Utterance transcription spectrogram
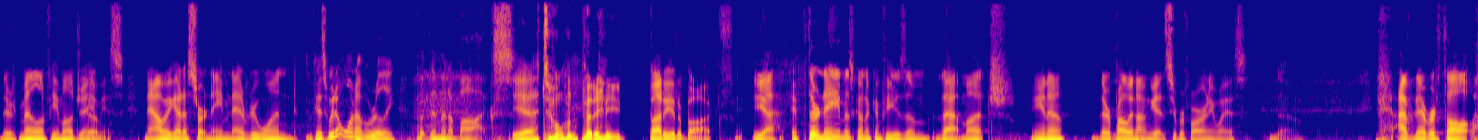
There's male and female Jamies. Now we got to start naming everyone because we don't want to really put them in a box. Yeah, don't want to put anybody in a box. Yeah. If their name is going to confuse them that much, you know, they're probably Yeah. not going to get super far anyways. No. I've never thought,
